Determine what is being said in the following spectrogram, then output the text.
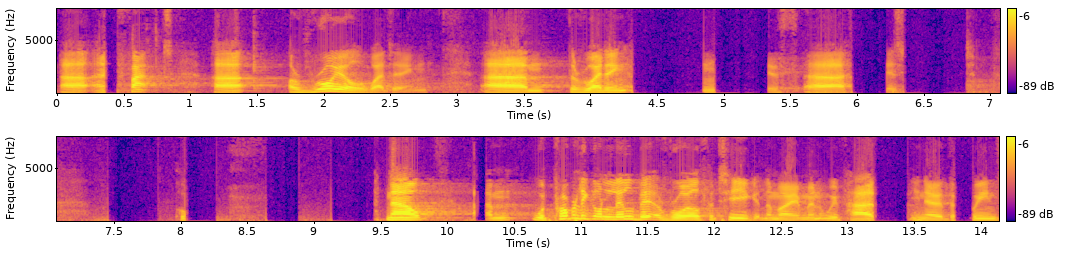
Uh, and in fact, uh, a royal wedding. Um, the wedding with uh. Now, um, we've probably got a little bit of royal fatigue at the moment. We've had, you know, the Queen's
